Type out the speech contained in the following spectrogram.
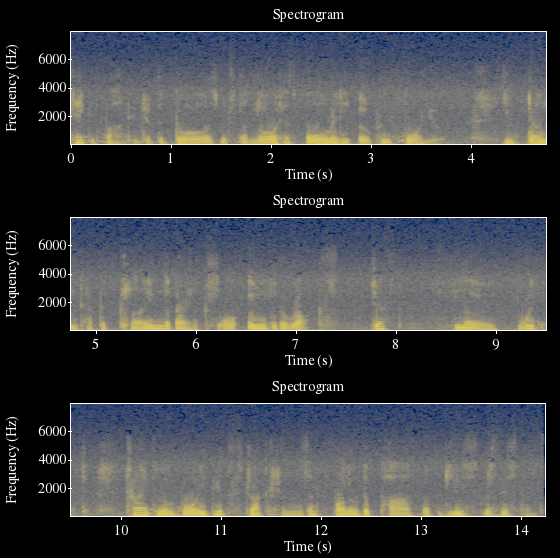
take advantage of the doors which the Lord has already opened for you. You don't have to climb the banks or over the rocks. Just flow with it. Try to avoid the obstructions and follow the path of least resistance,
